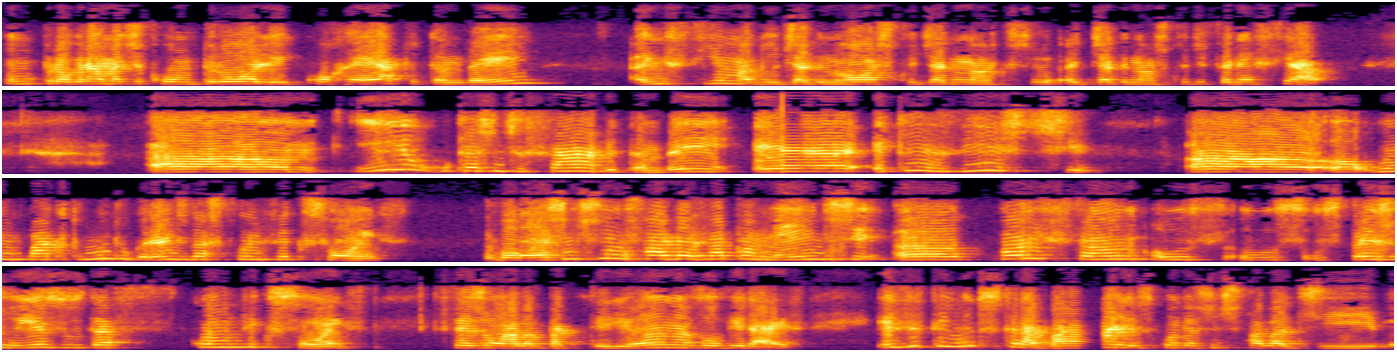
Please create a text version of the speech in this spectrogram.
um programa de controle correto também, em cima do diagnóstico, diagnóstico, diagnóstico diferencial. Uh, e o que a gente sabe também é, é que existe uh, um impacto muito grande das co-infecções. Bom, a gente não sabe exatamente uh, quais são os, os, os prejuízos das co-infecções, sejam elas bacterianas ou virais. Existem muitos trabalhos, quando a gente fala de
